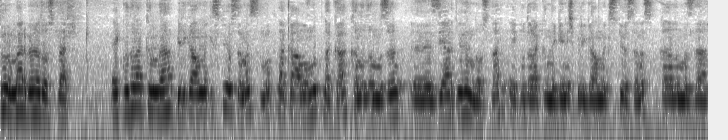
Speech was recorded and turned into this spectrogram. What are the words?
durumlar böyle dostlar. Ekvador hakkında bilgi almak istiyorsanız mutlaka ama mutlaka kanalımızı e, ziyaret edin dostlar. Ekvador hakkında geniş bilgi almak istiyorsanız kanalımızda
